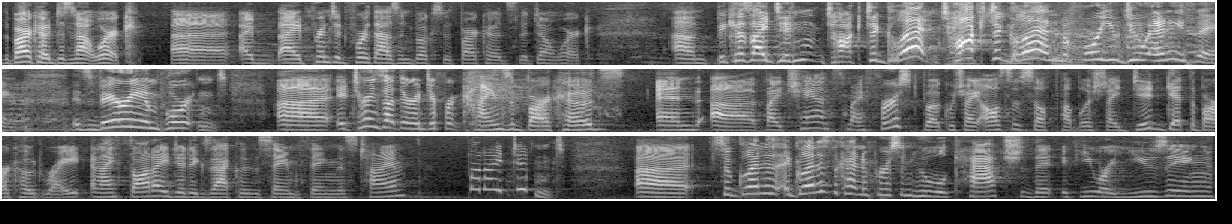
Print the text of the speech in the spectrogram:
The barcode does not work. Uh, I, I, printed 4,000 books with barcodes that don't work um, because I didn't talk to Glenn. Talk to Glenn before you do anything. It's very important. Uh, it turns out there are different kinds of barcodes. And uh, by chance, my first book, which I also self published, I did get the barcode right, and I thought I did exactly the same thing this time, but I didn't. Uh, so Glenn is, Glenn is the kind of person who will catch that if you are using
